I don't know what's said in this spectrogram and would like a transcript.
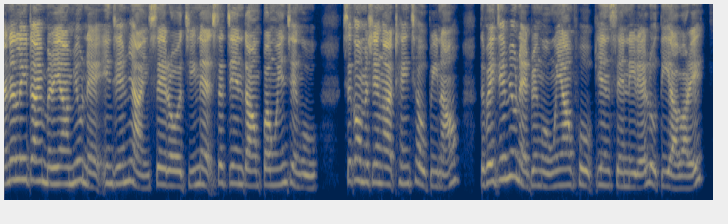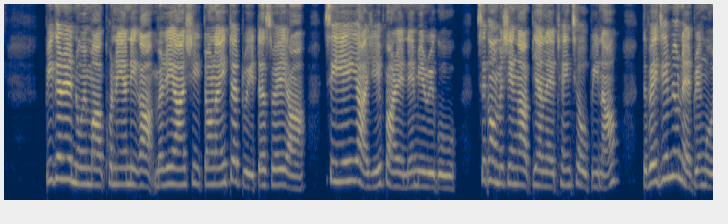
န္တလေးတိုင်းမရယာမြို့နယ်အင်ဂျင်မြိုင်ဆယ်တော်ကြီးနဲ့စကြင်တောင်ပတ်ဝန်းကျင်ကိုစစ်ကော်မရှင်ကထိန်းချုပ်ပြီးနောက်တပိတ်ချင်းမြို့နယ်အတွင်းကိုဝင်ရောက်ဖို့ပြင်ဆင်နေတယ်လို့သိရပါဗျ။ပြီးခဲ့တဲ့နိုဝင်ဘာ9ရက်နေ့ကမရယာရှိတော်လိုင်းတပ်တွေတက်ဆွဲရာစီရေးရရေးပါတဲ့နေမြေတွေကိုစစ်ကော်မရှင်ကပြန်လည်ထိန်းချုပ်ပြီးနောက်တပိတ်ချင်းမြို့နယ်အတွင်းကို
